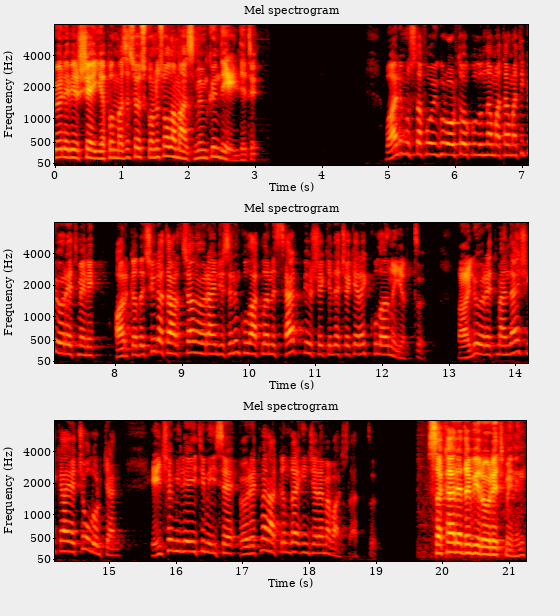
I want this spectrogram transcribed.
böyle bir şey yapılması söz konusu olamaz, mümkün değil dedi. Vali Mustafa Uygur Ortaokulu'nda matematik öğretmeni arkadaşıyla tartışan öğrencisinin kulaklarını sert bir şekilde çekerek kulağını yırttı. Aile öğretmenden şikayetçi olurken ilçe milli eğitimi ise öğretmen hakkında inceleme başlattı. Sakarya'da bir öğretmenin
